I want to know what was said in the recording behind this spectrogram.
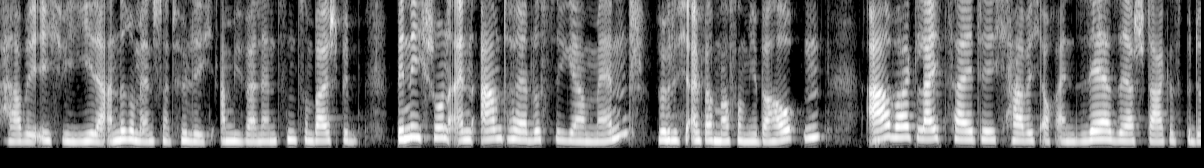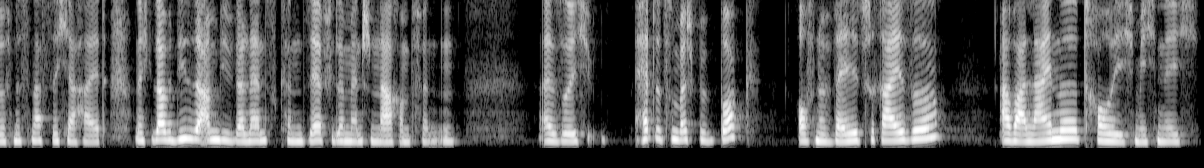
habe ich wie jeder andere Mensch natürlich Ambivalenzen. Zum Beispiel bin ich schon ein abenteuerlustiger Mensch, würde ich einfach mal von mir behaupten. Aber gleichzeitig habe ich auch ein sehr, sehr starkes Bedürfnis nach Sicherheit. Und ich glaube, diese Ambivalenz können sehr viele Menschen nachempfinden. Also ich hätte zum Beispiel Bock auf eine Weltreise, aber alleine traue ich mich nicht.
